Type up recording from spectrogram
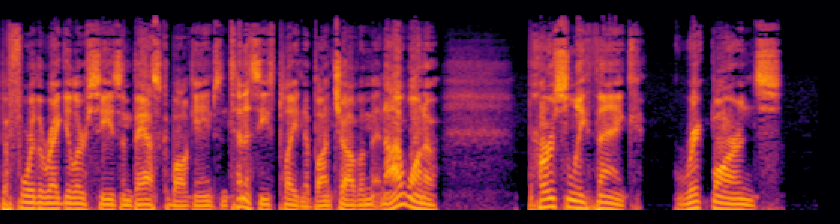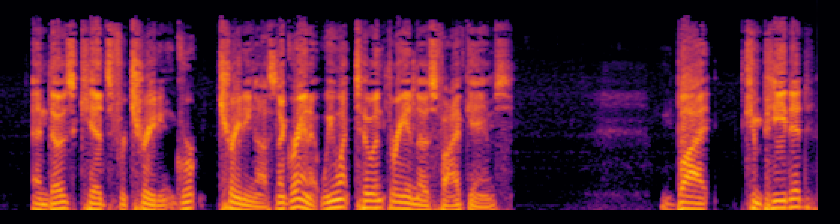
before the regular season basketball games, and Tennessee's played in a bunch of them. And I want to personally thank Rick Barnes and those kids for treating gr- treating us. Now, granted, we went two and three in those five games, but competed,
